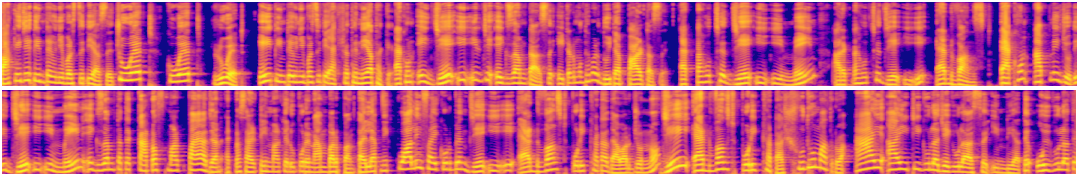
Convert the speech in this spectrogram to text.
বাকি যে তিনটা ইউনিভার্সিটি আছে, চুয়েট, কুয়েট, রুয়েট, এই তিনটে ইউনিভার্সিটি একসাথে নেওয়া থাকে। এখন এই জেইইর যে এক্সামটা আছে, এটার মধ্যে আবার দুইটা পার্ট আছে। একটা হচ্ছে জেইই মেইন আর একটা হচ্ছে জেইই অ্যাডভান্সড। এখন আপনি যদি জেইই মেইন এক্সামটাতে কাট অফ মার্ক পাওয়া যান, একটা সার্টিন মার্কের উপরে নাম্বার পান, তাইলে আপনি কোয়ালিফাই করবেন জেইই অ্যাডভান্সড পরীক্ষাটা দেওয়ার জন্য। যেই অ্যাডভান্সড পরীক্ষাটা শুধুমাত্র আইআইটি গুলা যেগুলো আছে ইন্ডিয়াতে, ওইগুলাতে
